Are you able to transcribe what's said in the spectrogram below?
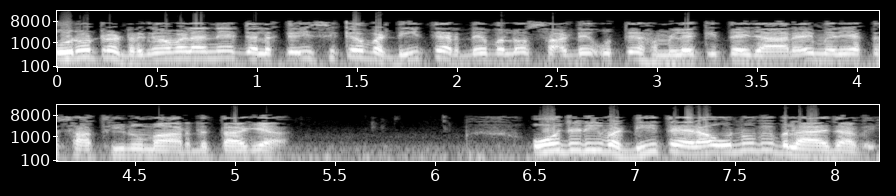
ਉਦੋਂ ਢੱਡਰੀਆਂ ਵਾਲਿਆਂ ਨੇ ਇਹ ਗੱਲ ਕਹੀ ਸੀ ਕਿ ਵੱਡੀ ਧਿਰ ਦੇ ਵੱਲੋਂ ਸਾਡੇ ਉੱਤੇ ਹਮਲੇ ਕੀਤੇ ਜਾ ਰਹੇ, ਮੇਰੇ ਇੱਕ ਸਾਥੀ ਨੂੰ ਮਾਰ ਦਿੱਤਾ ਗਿਆ। ਉਹ ਜਿਹੜੀ ਵੱਡੀ ਧਿਰ ਆ, ਉਹਨੂੰ ਵੀ ਬੁਲਾਇਆ ਜਾਵੇ।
